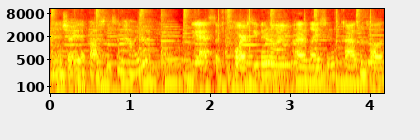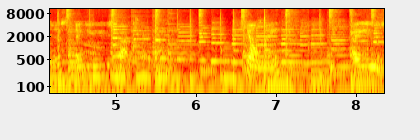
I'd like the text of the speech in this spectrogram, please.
and show you the process and how I do it. Yes, of course, even though I'm a licensed cosmetologist, I do use Fox Hair Kill Me. I use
